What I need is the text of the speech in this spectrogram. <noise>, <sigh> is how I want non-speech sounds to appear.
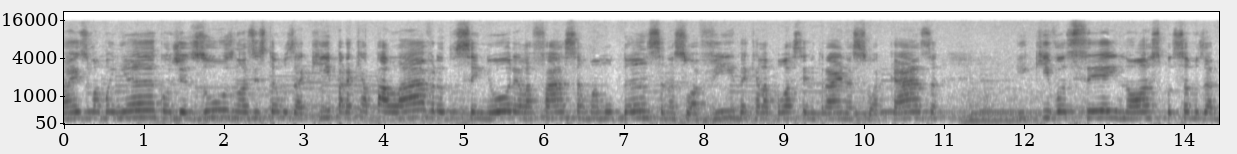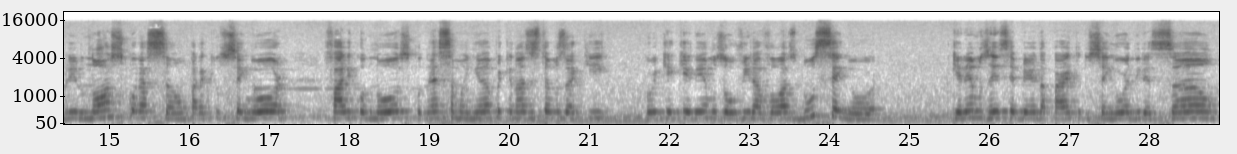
Mais uma manhã com Jesus, nós estamos aqui para que a palavra do Senhor ela faça uma mudança na sua vida, que ela possa entrar na sua casa e que você e nós possamos abrir o nosso coração para que o Senhor fale conosco nessa manhã, porque nós estamos aqui porque queremos ouvir a voz do Senhor. Queremos receber da parte do Senhor direção,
